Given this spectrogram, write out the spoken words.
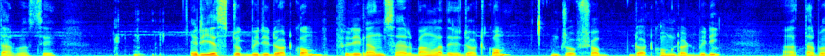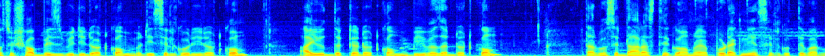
তারপর হচ্ছে restock BD dot com freelancer Bangladesh dot com drop shop dot com dot BD তারপর হচ্ছে shop base BD dot com resell Kori dot com I Uddokta dot com Bbazar dot com তারপর হচ্ছে দারাজ থেকেও আমরা প্রোডাক্ট নিয়ে সেল করতে পারব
